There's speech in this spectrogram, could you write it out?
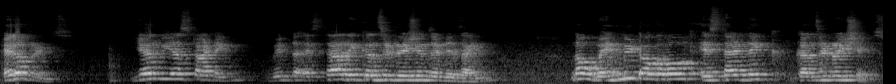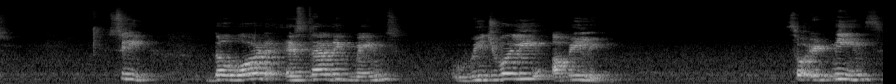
Hello friends, here we are starting with the aesthetic considerations in design. Now when we talk about aesthetic considerations, see the word aesthetic means visually appealing. So it means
